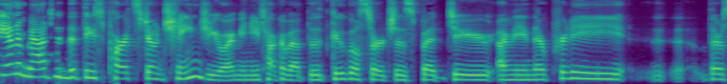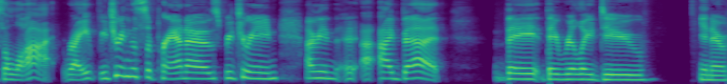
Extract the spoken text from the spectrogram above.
can't imagine that these parts don't change you. I mean, you talk about the Google searches, but do you, I mean, they're pretty uh, there's a lot, right? Between the Sopranos, between I mean, I, I bet they they really do, you know,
